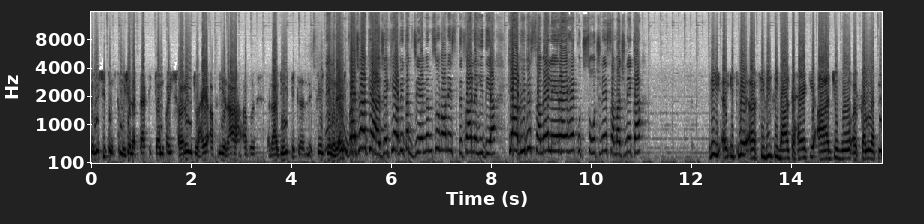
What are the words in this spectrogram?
तो निश्चित रूप से मुझे लगता है कि चंपई सोरेन जो है अपनी राह अब राजनीतिक वजह क्या अजय की अभी तक जेएमएम से उन्होंने इस्तीफा नहीं दिया? क्या अभी भी समय ले रहे हैं कुछ सोचने समझने का? नहीं इसमें सीधी सी बात है कि आज वो कल अपने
